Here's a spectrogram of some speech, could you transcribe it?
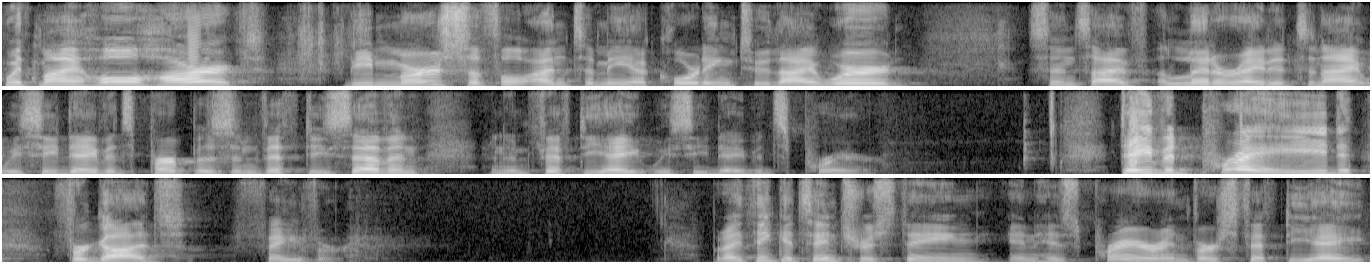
with my whole heart. Be merciful unto me according to thy word. Since I've alliterated tonight, we see David's purpose in 57, and in 58, we see David's prayer. David prayed for God's favor. But I think it's interesting in his prayer in verse 58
